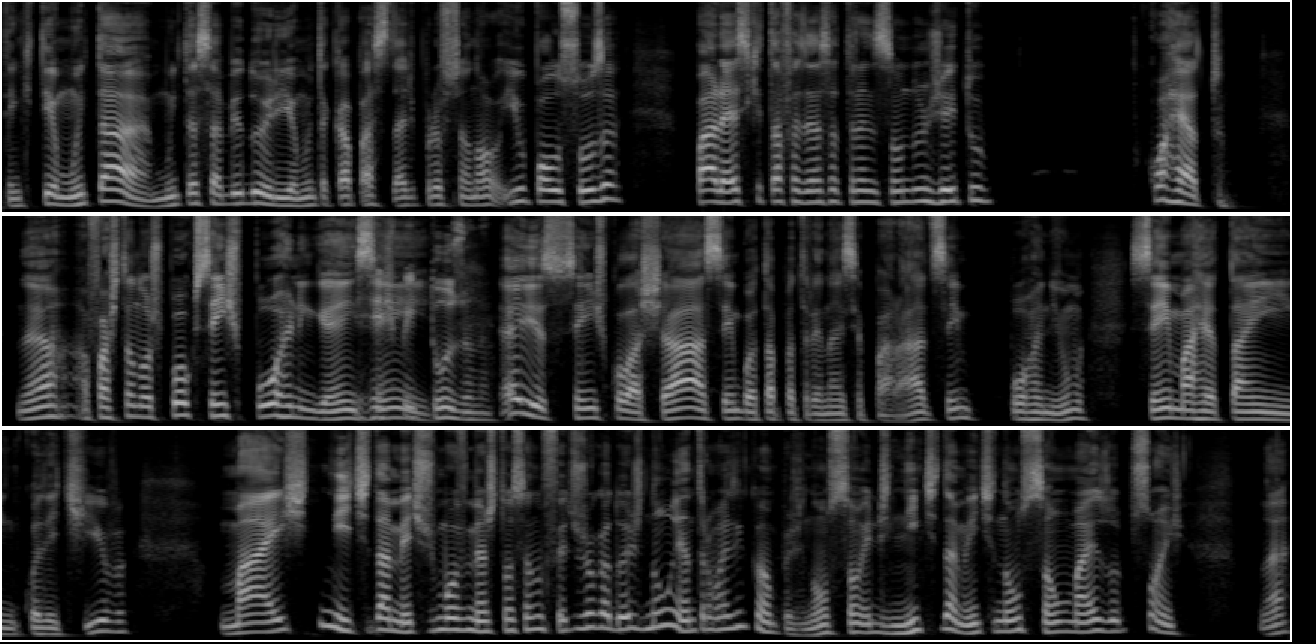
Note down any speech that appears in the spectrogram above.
Tem que ter muita, muita sabedoria, muita capacidade profissional. E o Paulo Souza parece que está fazendo essa transição de um jeito correto. Né? Afastando aos poucos, sem expor ninguém. sem... Respeitoso, né? É isso, sem esculachar, sem botar para treinar em separado, sem porra nenhuma, sem marretar em coletiva. Mas, nitidamente, os movimentos estão sendo feitos, os jogadores não entram mais em campo. Eles, não são, eles nitidamente não são mais opções. Né?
